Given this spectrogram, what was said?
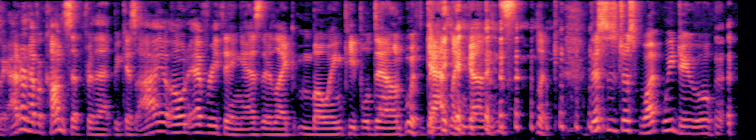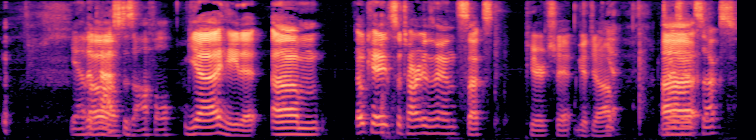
like I don't have a concept for that because I own everything. As they're like mowing people down with Gatling guns. like this is just what we do. Yeah, the Oh. past is awful. Yeah, I hate it. Um, okay, so Tarzan sucks. Pure shit. Good job. Yeah. Uh, Tarzan sucks.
